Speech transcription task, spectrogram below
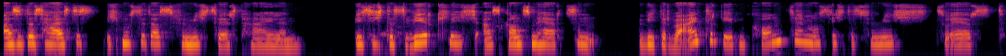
Also das heißt, ich musste das für mich zuerst heilen, bis ich das wirklich aus ganzem Herzen wieder weitergeben konnte, muss ich das für mich zuerst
